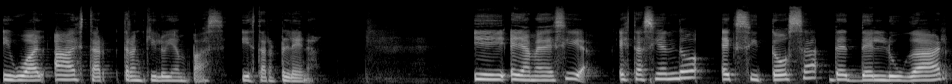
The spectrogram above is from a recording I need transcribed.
igual a estar tranquilo y en paz y estar plena. Y ella me decía, está siendo exitosa desde el lugar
